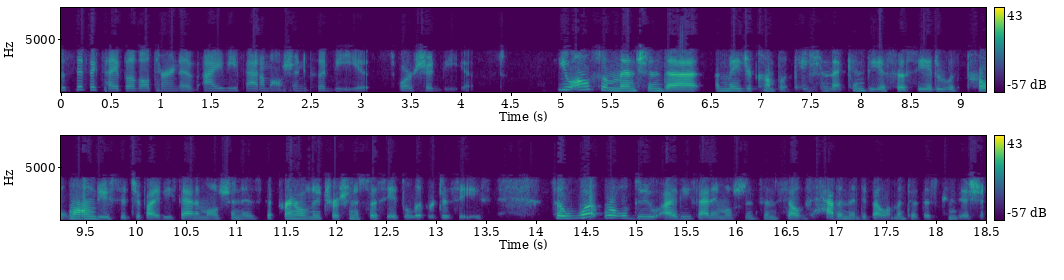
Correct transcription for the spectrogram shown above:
specific type of alternative IV fat emulsion could be used or should be used. You also mentioned that a major complication that can be associated with prolonged usage of IV fat emulsion is the parenteral nutrition associated liver disease. So, what role do IV fat emulsions themselves have in the development of this condition?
